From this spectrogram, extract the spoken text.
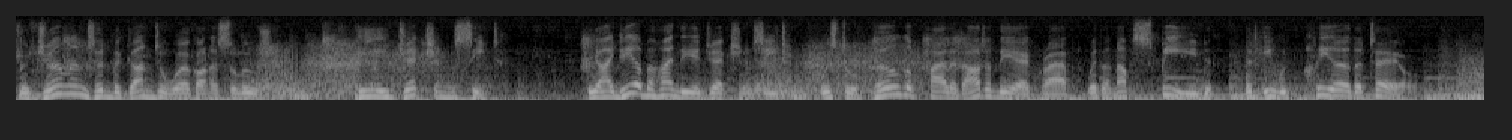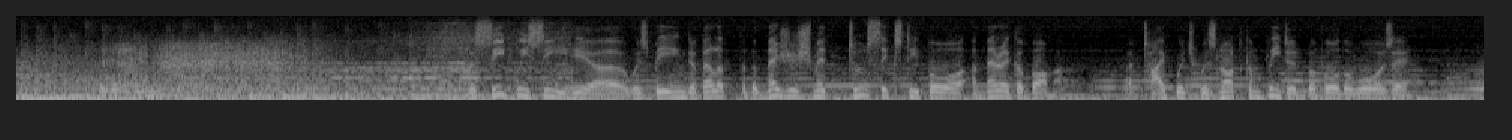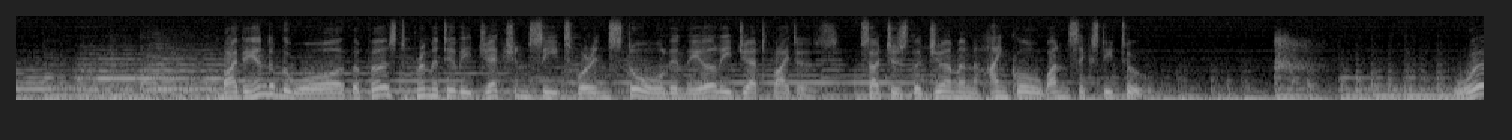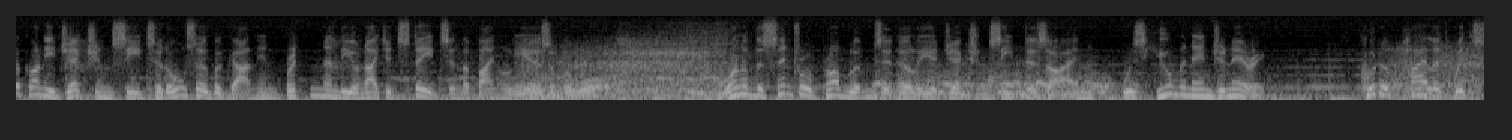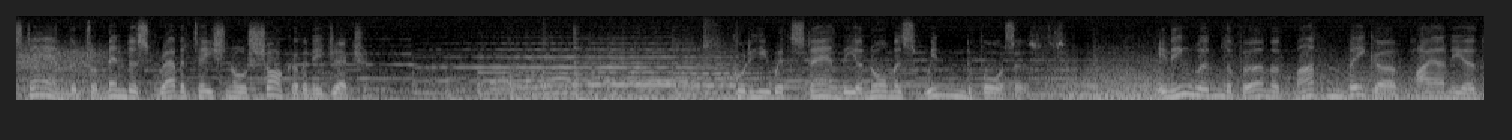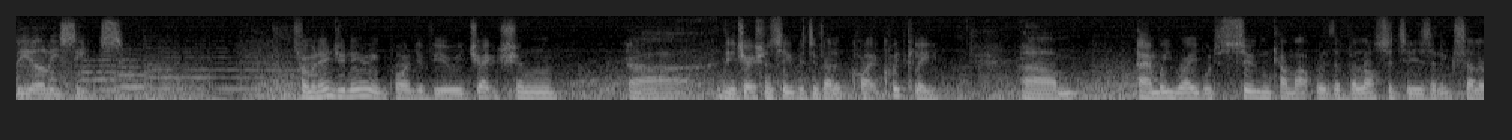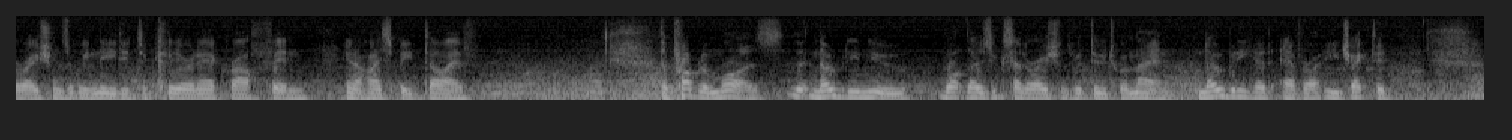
The Germans had begun to work on a solution, the ejection seat. The idea behind the ejection seat was to hurl the pilot out of the aircraft with enough speed that he would clear the tail. The seat we see here was being developed for the Messerschmitt 264 America bomber, a type which was not completed before the war's end. By the end of the war, the first primitive ejection seats were installed in the early jet fighters, such as the German Heinkel 162. Work on ejection seats had also begun in Britain and the United States in the final years of the war. One of the central problems in early ejection seat design was human engineering. Could a pilot withstand the tremendous gravitational shock of an ejection? Could he withstand the enormous wind forces? In England, the firm of Martin Baker pioneered the early seats. From an engineering point of view, ejection, uh, the ejection seat was developed quite quickly. Um, and we were able to soon come up with the velocities and accelerations that we needed to clear an aircraft fin in a high-speed dive. The problem was that nobody knew what those accelerations would do to a man. Nobody had ever ejected.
